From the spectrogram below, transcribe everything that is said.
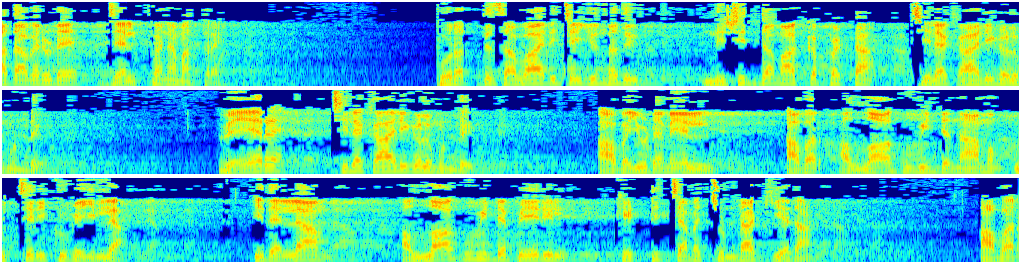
അതവരുടെ ജൽപ്പനമത്രേ. പുറത്ത് സവാരി ചെയ്യുന്നത് നിഷിദ്ധമാക്കപ്പെട്ട ചില കാലികളുമുണ്ട്. വേറെ ചില കാലികളുമുണ്ട്. അവയുടെ മേൽ അവർ അള്ളാഹുവിന്റെ നാമം ഉച്ചരിക്കുകയില്ല. ഇതെല്ലാം അള്ളാഹുവിന്റെ പേരിൽ കെട്ടിച്ചമച്ചുണ്ടാക്കിയതാണ്. അവർ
